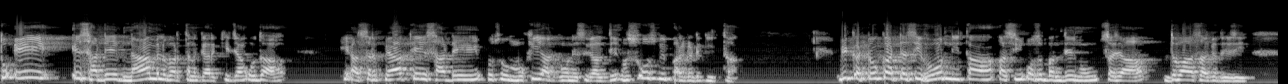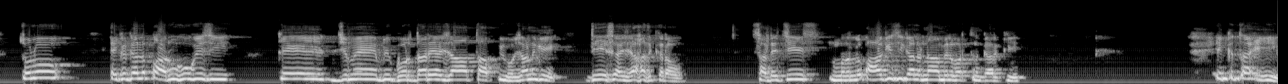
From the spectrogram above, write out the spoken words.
ਤੋ ਇਹ ਇਹ ਸਾਡੇ ਨਾ ਮਿਲਵਰਤਨ ਕਰਕੇ ਜਾਂ ਉਹਦਾ ਇਹ ਅਸਰ ਪਿਆ ਤੇ ਸਾਡੇ ਉਸ ਮੁਖੀ ਆਗੂ ਨੇ ਇਸ ਗੱਲ ਤੇ ਅਫਸੋਸ ਵੀ ਪ੍ਰਗਟ ਕੀਤਾ ਵੀ ਘੱਟੋ ਘੱਟ ਅਸੀਂ ਹੋਰ ਨਹੀਂ ਤਾਂ ਅਸੀਂ ਉਸ ਬੰਦੇ ਨੂੰ ਸਜ਼ਾ ਦਿਵਾ ਸਕਦੇ ਸੀ। ਚਲੋ, ਇੱਕ ਗੱਲ ਭਾਰੂ ਹੋ ਗਈ ਸੀ ਕਿ ਜਿਵੇਂ ਵੀ ਗੁਰਦਾਰੇ ਆਜ਼ਾਦ ਤਾਪੀ ਹੋ ਜਾਣਗੇ, ਦੇਸ਼ ਆਜ਼ਾਦ ਕਰਾਓ। ਸਾਡੇ 'ਚ ਇਸ- ਮਤਲਬ ਆ ਗਈ ਸੀ ਗੱਲ ਨਾ ਮਿਲਵਰਤਨ ਕਰਕੇ। ਇੱਕ ਤਾਂ ਇਹ,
